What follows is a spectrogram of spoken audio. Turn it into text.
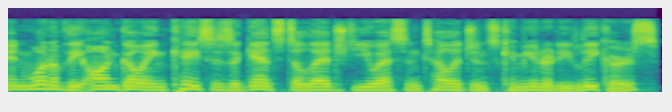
In one of the ongoing cases against alleged U.S. intelligence community leakers,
